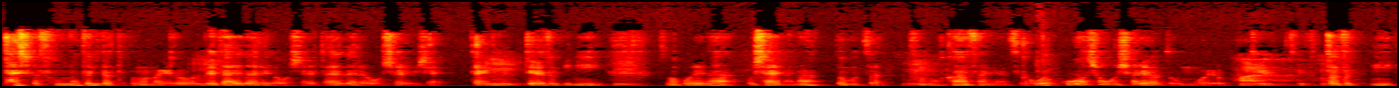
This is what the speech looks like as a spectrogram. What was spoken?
確かそんな時だったと思うんだけど、うん。で誰々がおしゃれ誰々がおしゃれみたいに言ってる時に、うん。その俺がおしゃれだなって思ってたうん。その関西のやつが、俺小橋おしゃれだと思うよって言った時に、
